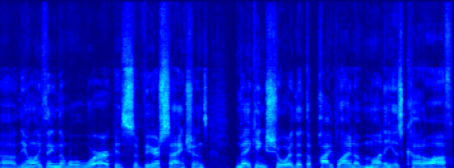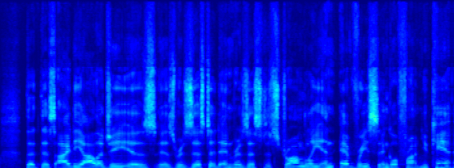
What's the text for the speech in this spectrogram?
Uh, the only thing that will work is severe sanctions, making sure that the pipeline of money is cut off, that this ideology is, is resisted and resisted strongly in every single front you can.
